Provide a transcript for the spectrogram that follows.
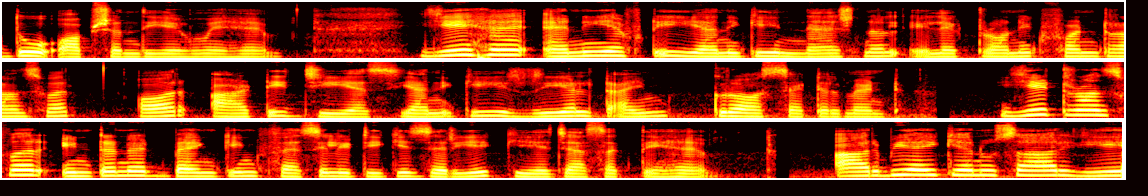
दो ऑप्शन दिए हुए हैं। ये हैं एनईएफटी यानी कि नेशनल इलेक्ट्रॉनिक फ़ंड ट्रांसफ़र और आरटीजीएस यानी कि रियल टाइम क्रॉस सेटलमेंट ये ट्रांसफ़र इंटरनेट बैंकिंग फैसिलिटी के ज़रिए किए जा सकते हैं। आरबीआई के अनुसार ये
